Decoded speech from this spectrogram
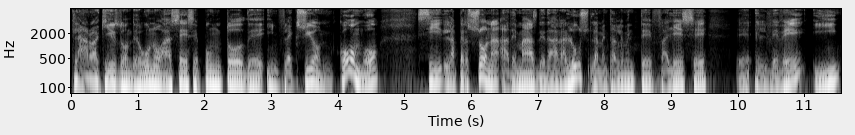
Claro, aquí es donde uno hace ese punto de inflexión. ¿Cómo? Si la persona, además de dar a luz, lamentablemente fallece eh, el bebé y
